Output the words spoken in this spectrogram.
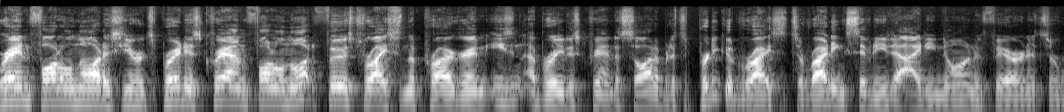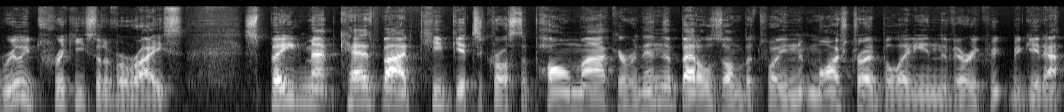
Grand final night is here. It's Breeders' Crown final night. First race in the program isn't a Breeders' Crown decider, but it's a pretty good race. It's a rating 70 to 89 affair, and it's a really tricky sort of a race. Speed map, Casbah Kid gets across the pole marker, and then the battle's on between Maestro Bellini and the very quick beginner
